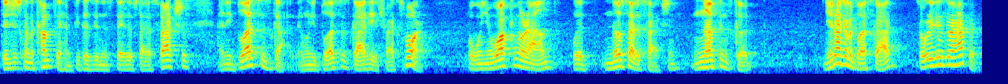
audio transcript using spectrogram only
They're just going to come to him because he's in a state of satisfaction and he blesses God. And when he blesses God, he attracts more. But when you're walking around with no satisfaction, nothing's good, you're not going to bless God. So what do you think is going to happen?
